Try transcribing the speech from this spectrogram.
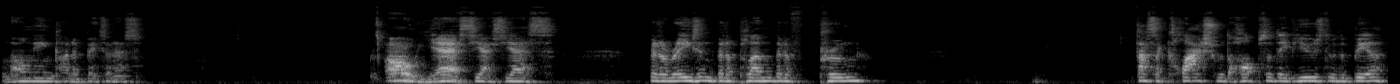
Longing kind of bitterness. Oh, yes, yes, yes. Bit of raisin, bit of plum, bit of prune. That's a clash with the hops that they've used with the beer.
